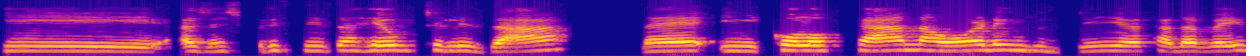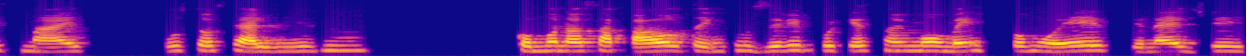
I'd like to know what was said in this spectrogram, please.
que a gente precisa reutilizar né, e colocar na ordem do dia cada vez mais o socialismo como nossa pauta, inclusive porque são em momentos como esse, né, de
